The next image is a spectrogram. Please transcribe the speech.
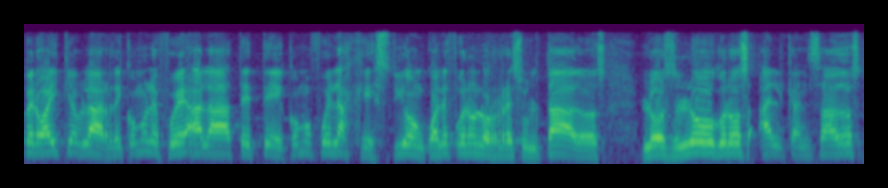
pero hay que hablar de cómo le fue a la ATT, cómo fue la gestión, cuáles fueron los resultados, los logros alcanzados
